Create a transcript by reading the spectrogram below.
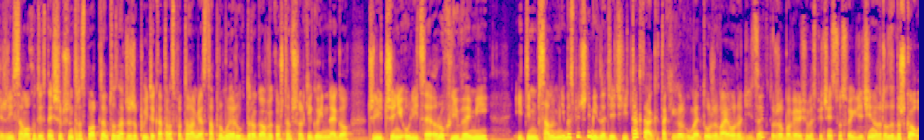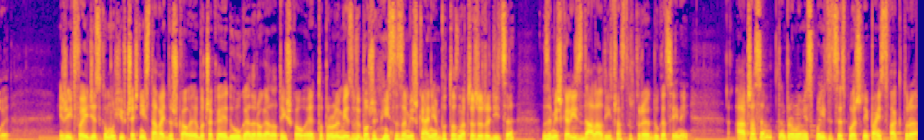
Jeżeli samochód jest najszybszym transportem, to znaczy, że polityka transportowa miasta promuje ruch drogowy kosztem wszelkiego innego, czyli czyni ulice ruchliwymi i tym samym niebezpiecznymi dla dzieci. Tak, tak, takiego argumentu używają rodzice, którzy obawiają się bezpieczeństwa swoich dzieci na drodze do szkoły. Jeżeli twoje dziecko musi wcześniej wstawać do szkoły, bo czeka je długa droga do tej szkoły, to problem jest w wyborze miejsca zamieszkania, bo to oznacza, że rodzice zamieszkali z dala od infrastruktury edukacyjnej, a czasem ten problem jest w polityce społecznej państwa, która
